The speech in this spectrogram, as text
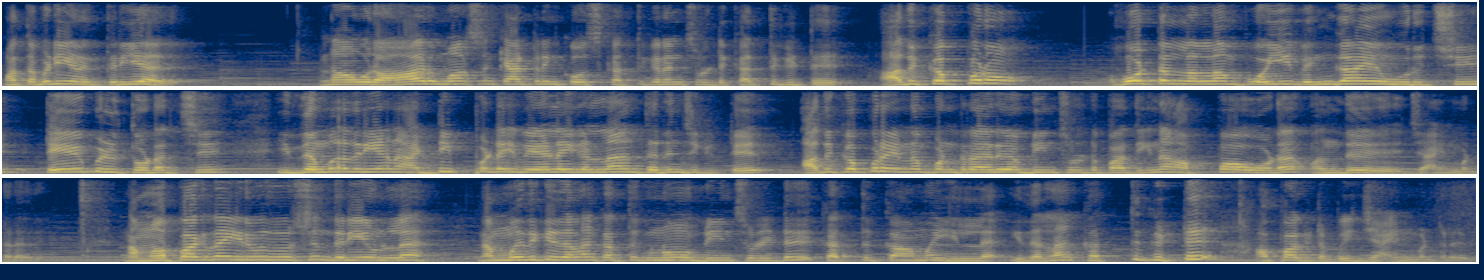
மற்றபடி எனக்கு தெரியாது. நான் ஒரு ஆறு மாதம் கேட்ரிங் கோர்ஸ் கற்றுக்கிறேன்னு சொல்லிட்டு கற்றுக்கிட்டு அதுக்கப்புறம் ஹோட்டல்லலாம் போய் வெங்காயம் உரிச்சு டேபிள் தொடச்சி இந்த மாதிரியான அடிப்படை வேலைகள்லாம் தெரிஞ்சுக்கிட்டு அதுக்கப்புறம் என்ன பண்ணுறாரு அப்படின்னு சொல்லிட்டு பார்த்தீங்கன்னா அப்பாவோட வந்து ஜாயின் பண்ணுறாரு நம்ம அப்பாவுக்கு தான் இருபது வருஷம் தெரியும்ல. நம்ம இதுக்கு இதெல்லாம் கற்றுக்கணும் அப்படின்னு சொல்லிட்டு கற்றுக்காம இல்லை. இதெல்லாம் கற்றுக்கிட்டு அப்பா கிட்ட போய் ஜாயின் பண்ணுறாரு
